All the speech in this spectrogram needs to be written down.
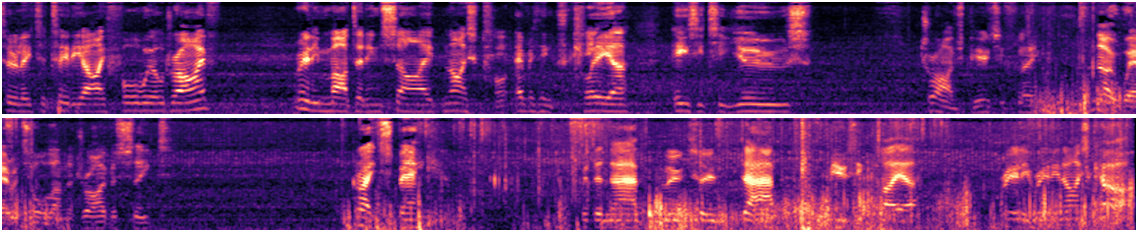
2 litre TDI four wheel drive. Really modern inside, nice, everything's clear, easy to use drives beautifully. No wear at all on the driver's seat. Great spec. With the nav bluetooth dab music player. Really really nice car.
